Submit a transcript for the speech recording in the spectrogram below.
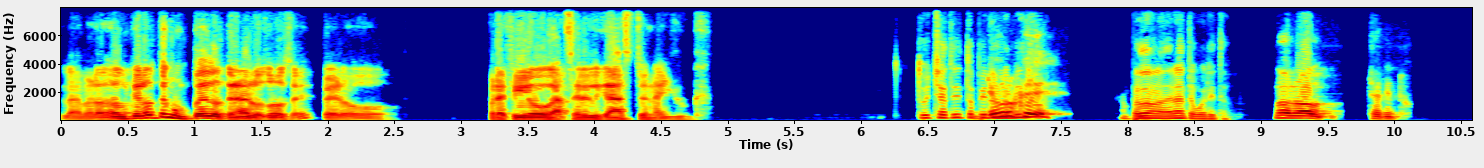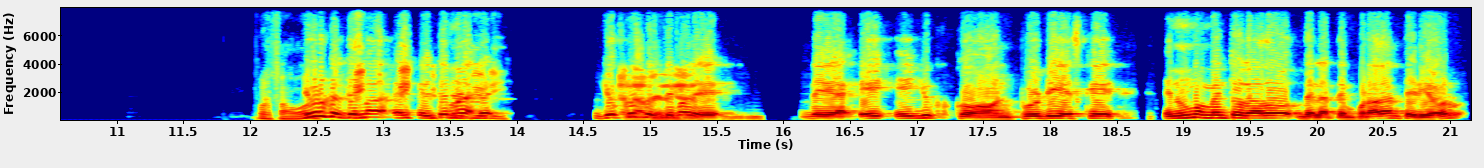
La verdad, aunque no tengo un pedo tener a los dos, ¿eh? Pero prefiero hacer el gasto en Ayuk. ¿Tú, chatito, Yo creo que. Perdón, adelante, abuelito. No, no, chatito. Por favor. Yo creo que el tema- el- el tema- beauty. Yo A creo que el tema de, de A- Ayuk con Purdy es que en un momento dado de la temporada anterior,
